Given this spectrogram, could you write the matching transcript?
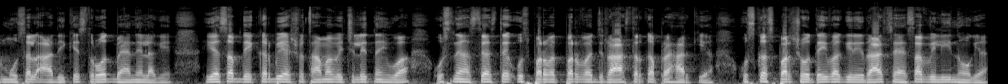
मूसल आदि के स्रोत बहने लगे। यह सब देखकर भी अश्वत्थामा विचलित नहीं हुआ। उसने हँसते हँसते उस पर्वत पर वज्रास्त्र का प्रहार किया। उसका स्पर्श होते ही वह गिरिराज सहसा विलीन हो गया।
